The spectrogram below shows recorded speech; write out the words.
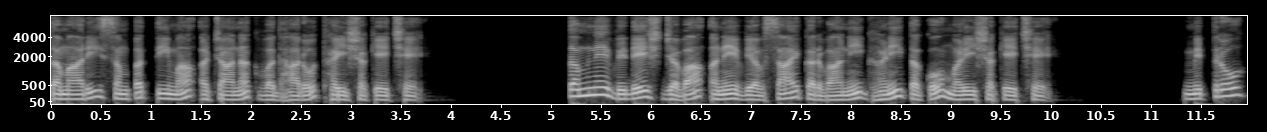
તમારી સંપત્તિમાં અચાનક વધારો થઈ શકે છે. તમને વિદેશ જવા અને વ્યવસાય કરવાની ઘણી તકો મળી શકે છે. મિત્રો,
